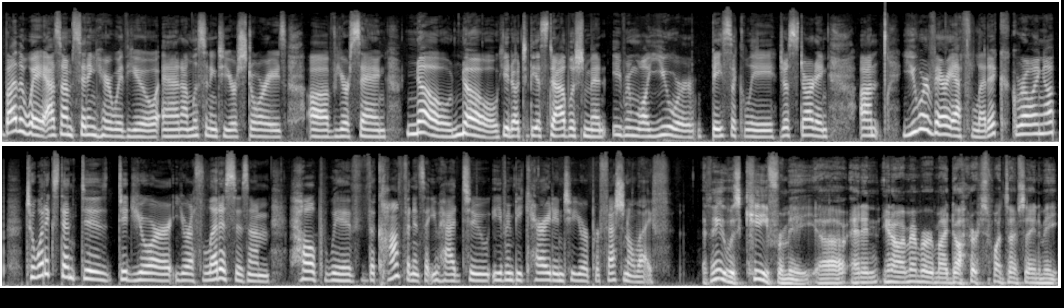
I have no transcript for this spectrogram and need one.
By the way, as I'm sitting here with you and I'm listening to your stories of your saying no, no, you know, to the establishment, even while you were basically just starting, um, you were very athletic growing up. To what extent did did your your athleticism help with the confidence that you had to even be carried into your professional life? I think it was key for me. Uh, and in, you know, I remember my daughters one time saying to me,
